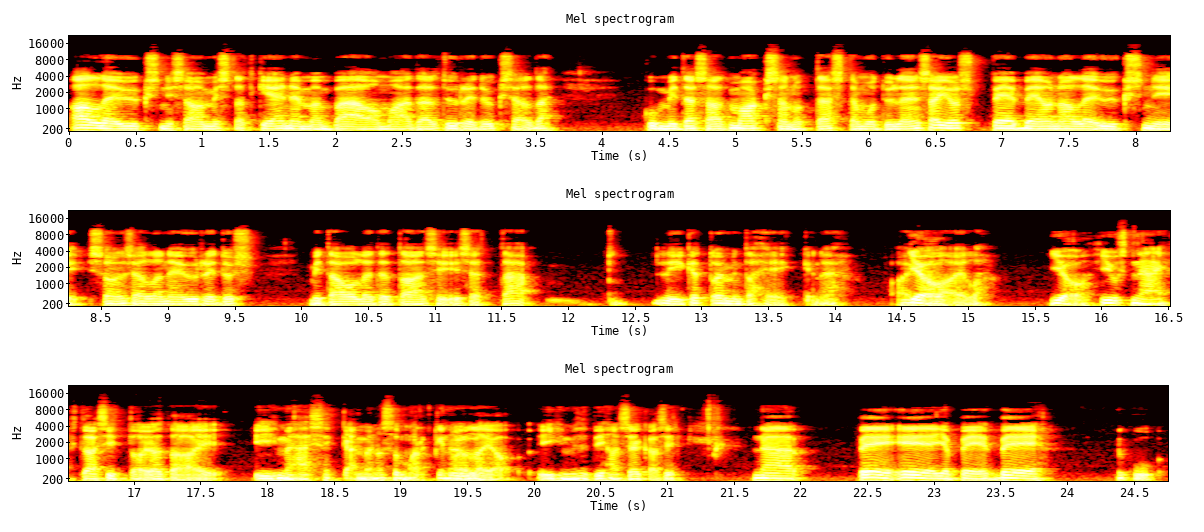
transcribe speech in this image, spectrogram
alle yksi, niin sä omistatkin enemmän pääomaa tältä yritykseltä kuin mitä sä oot maksanut tästä, mutta yleensä jos PB on alle yksi, niin se on sellainen yritys, mitä oletetaan siis, että liiketoiminta heikkenee aika Joo. lailla. Joo, just näin. Tai sitten on jotain ihmehässäkkään menossa markkinoilla mm. ja ihmiset ihan sekaisin. Nämä PE ja PB, kun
